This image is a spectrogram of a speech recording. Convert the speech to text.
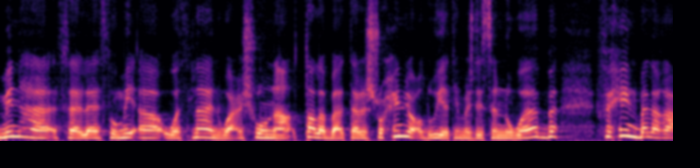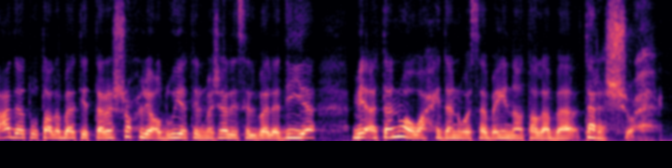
منها 322 طلب ترشح لعضوية مجلس النواب. في حين بلغ عدد طلبات الترشح لعضوية المجالس البلدية 171 طلب ترشح.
